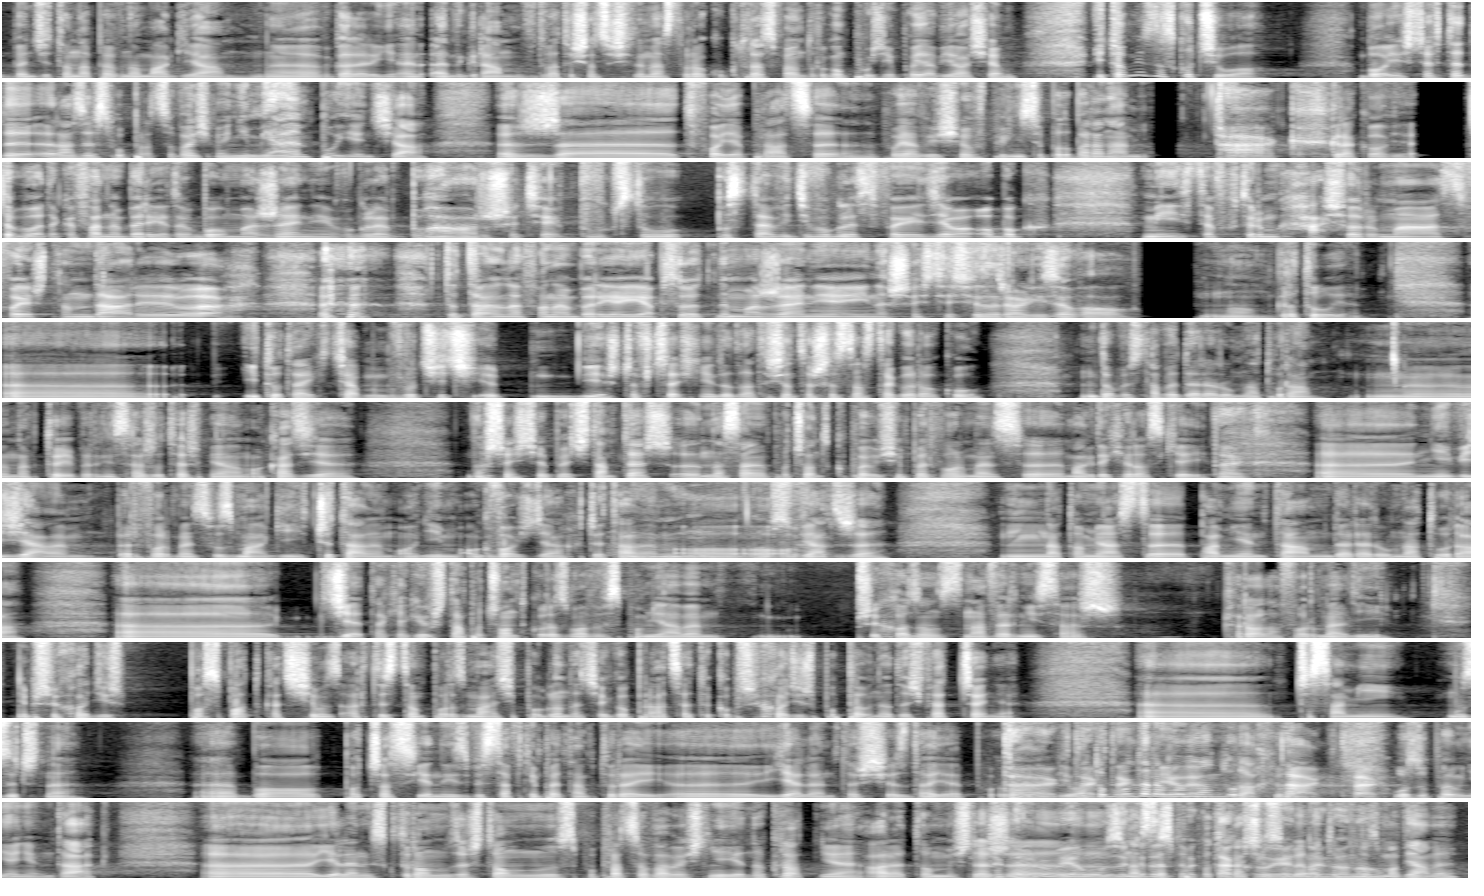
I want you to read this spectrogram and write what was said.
Będzie to na pewno Magia w galerii Engram w 2017 roku, która swoją drogą później pojawiła się i to mnie zaskoczyło, bo jeszcze wtedy razem współpracowaliśmy i nie miałem pojęcia, że twoje prace pojawiły się w piwnicy pod Baranami. Tak. W Krakowie. To była taka fanaberia, to było marzenie w ogóle, proszę cię, po prostu postawić w ogóle swoje dzieła obok miejsca, w którym Hasior ma swoje sztandary. Ach, totalna fanaberia i absolutne marzenie i na szczęście się zrealizowało. No, gratuluję. Eee, I tutaj chciałbym wrócić e, jeszcze wcześniej, do 2016 roku, do wystawy Dererum Natura, e, na której wernisażu też miałem okazję na szczęście być. Tam też e, na samym początku pojawił się performance Magdy Chierowskiej. Tak. Nie widziałem performance'u z magii, czytałem o nim, o gwoździach, czytałem mm, o, o, o wiadrze. Natomiast pamiętam Dererum Natura, gdzie tak jak już na początku rozmowy wspomniałem, przychodząc na wernisaż Karola Formeli, nie przychodzisz pospotkać się z artystą, porozmawiać, poglądać jego pracę, tylko przychodzisz po pełne doświadczenie, e, czasami muzyczne, e, bo podczas jednej z wystaw, nie pamiętam, której e, Jelen też się zdaje pojawiła, tak, to tak, była tak, Natura chyba, tak, tak. uzupełnieniem, tak? Jelen, z którą zresztą współpracowałeś niejednokrotnie, ale to myślę, że w następnym podcaście sobie o tym no. rozmawiamy.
